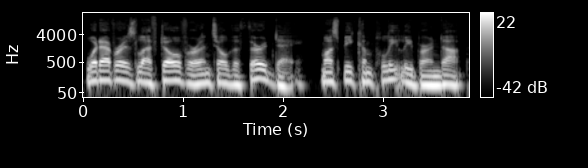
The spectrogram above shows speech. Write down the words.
Whatever is left over until the third day must be completely burned up.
